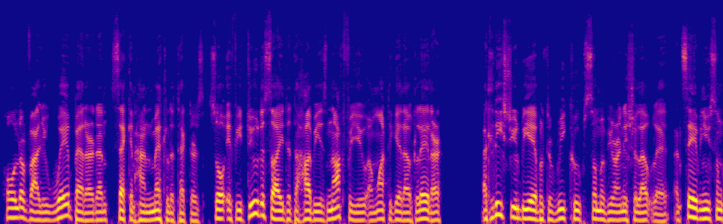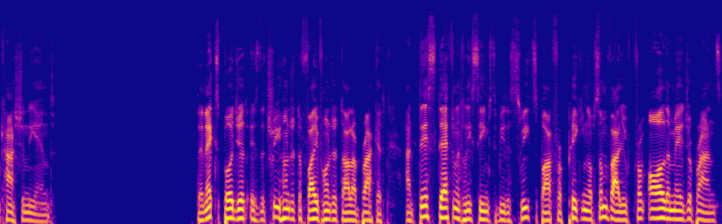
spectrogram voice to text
hold their value way better than second-hand metal detectors. So if you do decide that the hobby is not for you and want to get out later, at least you'll be able to recoup some of your initial outlay and saving you some cash in the end. The next budget is the 300 to $500 bracket, and this definitely seems to be the sweet spot for picking up some value from all the major brands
